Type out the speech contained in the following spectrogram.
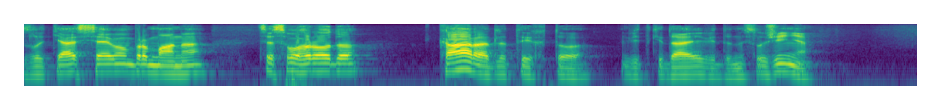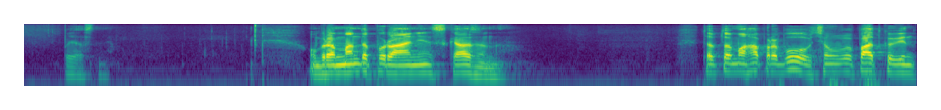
Злиття з сяйвом Брамана це свого роду кара для тих, хто відкидає віддане служіння. Пояснення. У Браманда Пурані сказано. Тобто Магапрабу в цьому випадку він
